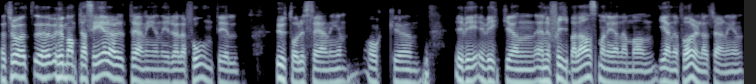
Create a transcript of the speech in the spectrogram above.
Jag tror att eh, hur man placerar träningen i relation till uthållighetsträningen och eh, i, vilken energibalans man är när man genomför den här träningen.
